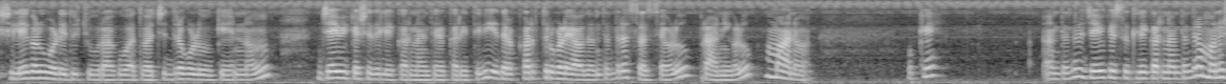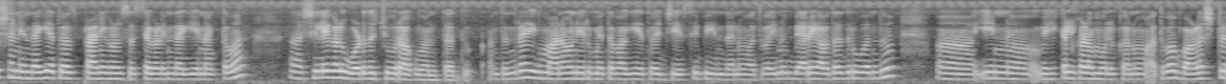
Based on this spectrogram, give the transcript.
ಶಿಲೆಗಳು ಒಡೆದು ಚೂರಾಗುವ ಅಥವಾ ಛಿದ್ರಗೊಳ್ಳುವಿಕೆಯನ್ನು ನಾವು ಜೈವಿಕ ಶಿಥಿಲೀಕರಣ ಅಂತೇಳಿ ಕರಿತೀವಿ. ಇದರ ಕರ್ತೃಗಳು ಯಾವುದಂತಂದ್ರೆ ಸಸ್ಯಗಳು, ಪ್ರಾಣಿಗಳು, ಮಾನವ. ಓಕೆ ಅಂತಂದರೆ ಜೈವಿಕ ಶಿಥಲೀಕರಣ ಅಂತಂದ್ರೆ ಮನುಷ್ಯನಿಂದಾಗಿ ಅಥವಾ ಪ್ರಾಣಿಗಳು, ಸಸ್ಯಗಳಿಂದಾಗಿ ಏನಾಗ್ತವೆ? ಶಿಲೆಗಳು ಒಡೆದು ಚೂರಾಗುವಂಥದ್ದು. ಅಂತಂದರೆ ಈಗ ಮಾನವ ನಿರ್ಮಿತವಾಗಿ ಅಥವಾ ಜೆ ಸಿ ಬಿಯಿಂದನೋ ಅಥವಾ ಇನ್ನು ಬೇರೆ ಯಾವುದಾದ್ರೂ ಒಂದು ಏನು ವೆಹಿಕಲ್ಗಳ ಮೂಲಕನೋ ಅಥವಾ ಭಾಳಷ್ಟು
